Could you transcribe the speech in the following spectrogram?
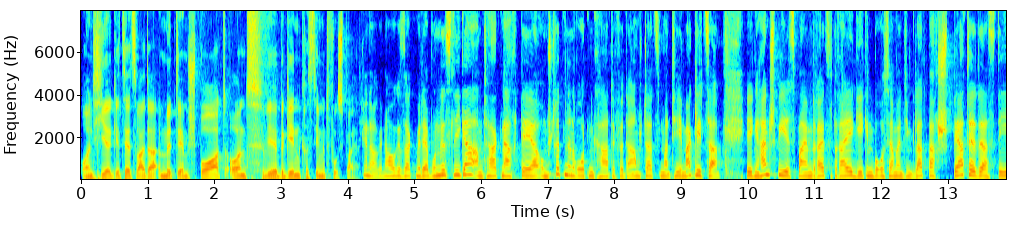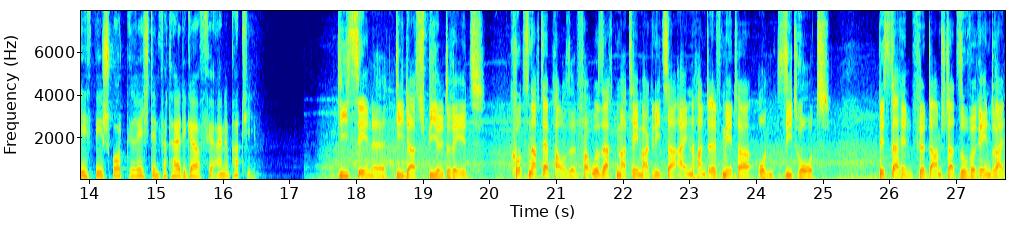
Und hier geht es jetzt weiter mit dem Sport. Und wir beginnen, Christine, mit Fußball. Genau, genau gesagt mit der Bundesliga. Am Tag nach der umstrittenen roten Karte für Darmstadts Matej Maglica. Wegen Handspiels beim 3:3 gegen Borussia Mönchengladbach sperrte das DFB-Sportgericht den Verteidiger für eine Partie. Die Szene, die das Spiel dreht. Kurz nach der Pause verursacht Matej Maglica einen Handelfmeter und sieht rot. Bis dahin führt Darmstadt souverän 3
